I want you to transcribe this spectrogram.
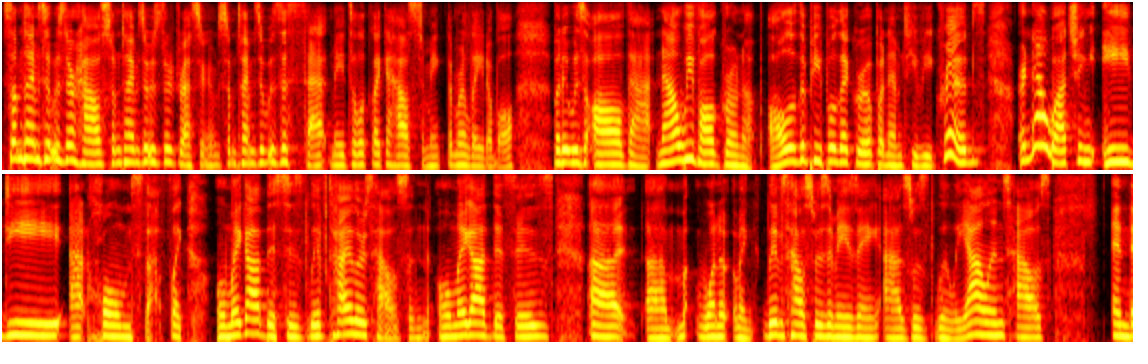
sometimes it was their house. Sometimes it was their dressing room. Sometimes it was a set made to look like a house to make them relatable. But it was all that. Now we've all grown up. All of the people that grew up on MTV Cribs are now watching AD at home stuff. Like, oh my God, this is Liv Tyler's house. And oh my God, this is uh, um, one of like Liv's house was amazing, as was Lily Allen's house, and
